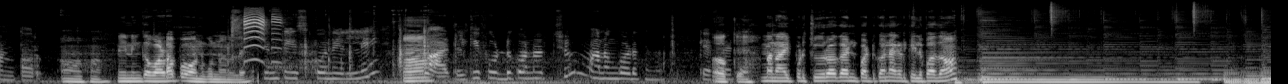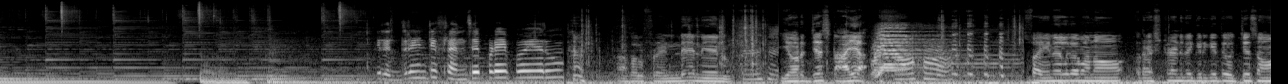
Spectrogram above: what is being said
అంటారు. నేను ఇంకా వడపావ్ అనుకున్నానులే. చిన్న తీసుకొని వెళ్ళి. వాటికి ఫుడ్ కొనొచ్చు మనం కూడా తినొచ్చు. ఓకే. మన ఇప్పుడు చూరో గాని పట్టుకొని అక్కడికి వెళ్ళిపోదాం. మీరిద్దరు ఏంటి ఫ్రెండ్స్ ఎప్పుడైపోయారు? అసలు ఫ్రెండే నేను. ఎవరు జస్ట్ ఆయా. ఫైనల్గా మనం రెస్టారెంట్ దగ్గరికి అయితే వచ్చేసాం.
